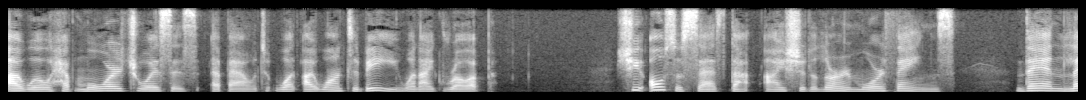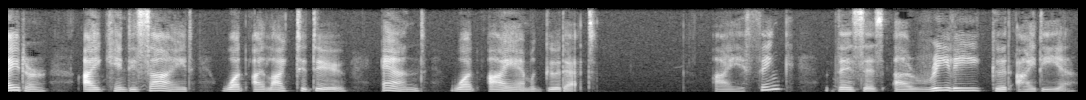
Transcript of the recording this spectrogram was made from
I will have more choices about what I want to be when I grow up. She also says that I should learn more things. Then later, I can decide what I like to do and what I am good at. I think this is a really good idea.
